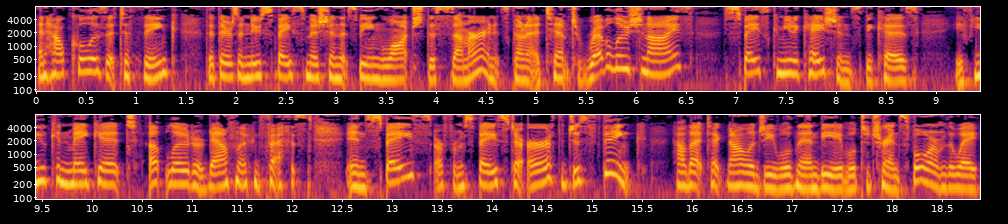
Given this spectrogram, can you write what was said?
And how cool is it to think that there's a new space mission that's being launched this summer and it's going to attempt to revolutionize space communications because if you can make it upload or download fast in space or from space to Earth, just think how that technology will then be able to transform the way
